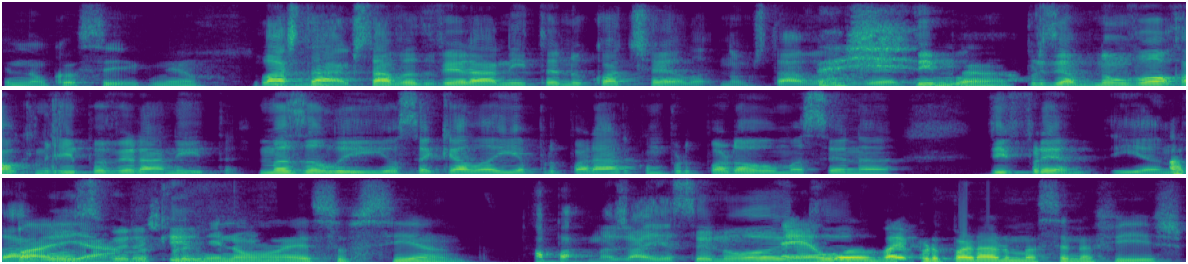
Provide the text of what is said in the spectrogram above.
Eu não consigo mesmo. Lá está, gostava de ver a Anitta no Coachella. Não gostava de ver. Tipo, não. por exemplo, não vou ao Rock in Rio para ver a Anitta. Mas ali eu sei que ela ia preparar, como preparou, uma cena diferente. Ia andar ah, pá, a yeah, ver mas aquilo. Para mim não é suficiente. Ah pá, mas já ia ser noite. Ela vai preparar uma cena fixe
